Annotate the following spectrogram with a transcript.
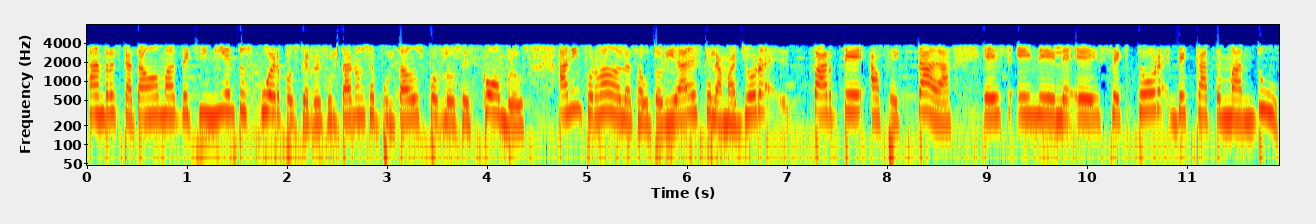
han rescatado más de 500 cuerpos que resultaron sepultados por los escombros. Han informado a las autoridades que la mayor eh, parte afectada es en el eh, sector de Katmandú.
